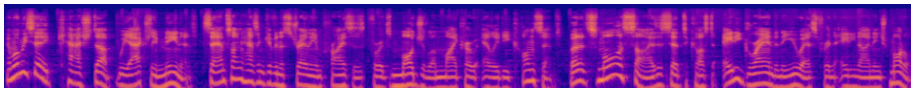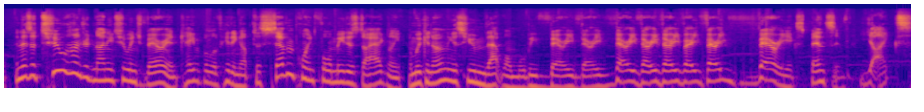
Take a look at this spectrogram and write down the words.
And when we say cashed up, we actually mean it. Samsung hasn't given Australian prices for its modular micro LED concept, but its smaller size is said to cost 80 grand in the US for an 89 inch model. And there's a 292 inch variant capable of hitting up to 7.4 meters diagonally, and we can only assume that one will be very, very, very, very, very, very, very, very expensive. Yikes.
